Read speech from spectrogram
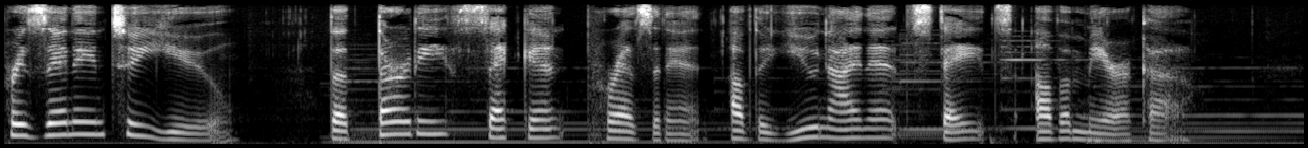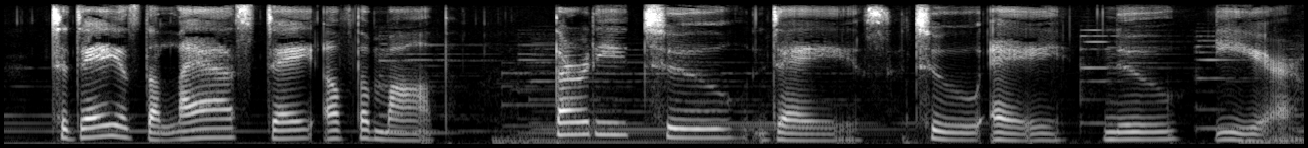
presenting to you the 32nd President of the United States of America. Today is the last day of the month, 32 days to a new year.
